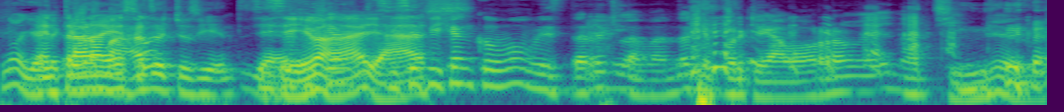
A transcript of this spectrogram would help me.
No, ya entrar a más eso. de 800. ya. Sí, se va, ya. sí se fijan cómo me está reclamando que porque ahorro, güey. No chingues, güey.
